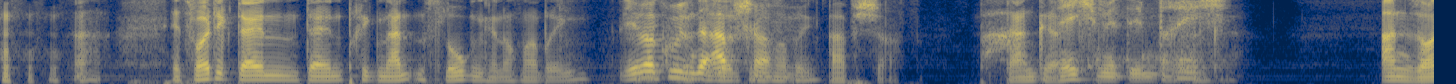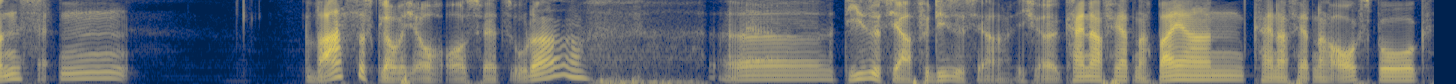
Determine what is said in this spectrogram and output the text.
jetzt wollte ich deinen, deinen prägnanten Slogan hier nochmal bringen. Leverkusen mal abschaffen. bringen. Abschaff. Danke. Drech mit dem Drech. Ansonsten war es das, glaube ich, auch auswärts, oder? Äh, dieses Jahr, für dieses Jahr. Ich, äh, keiner fährt nach Bayern, keiner fährt nach Augsburg.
